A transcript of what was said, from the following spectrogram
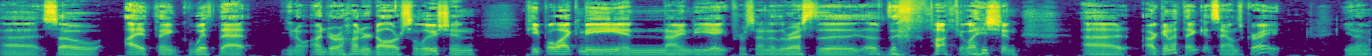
Uh, so I think with that, you know, under a hundred dollar solution, people like me and ninety eight percent of the rest of the of the population uh, are going to think it sounds great. You know,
